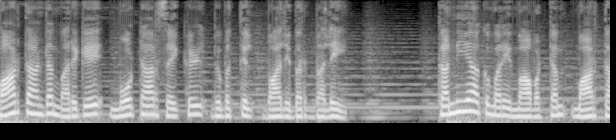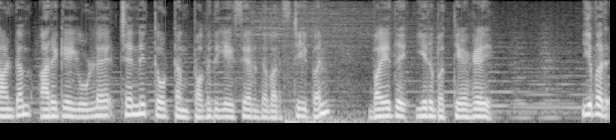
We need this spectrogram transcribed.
மார்த்தாண்டம் அருகே மோட்டார் சைக்கிள் விபத்தில் வாலிபர் பலி. கன்னியாகுமரி மாவட்டம் மார்த்தாண்டம் அருகேயுள்ள சென்னித்தோட்டம் பகுதியைச் சேர்ந்தவர் ஸ்டீபன் வயது இருபத்தேழு. இவர்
